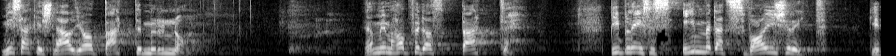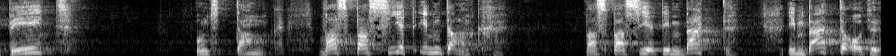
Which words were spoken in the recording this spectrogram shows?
Wir sagen schnell, ja, beten wir noch. Ja, wir haben für das beten. Die Bibel ist es immer der Zweischritt. Gebet und Dank. Was passiert im Danken? Was passiert im Betten? Im Betten oder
